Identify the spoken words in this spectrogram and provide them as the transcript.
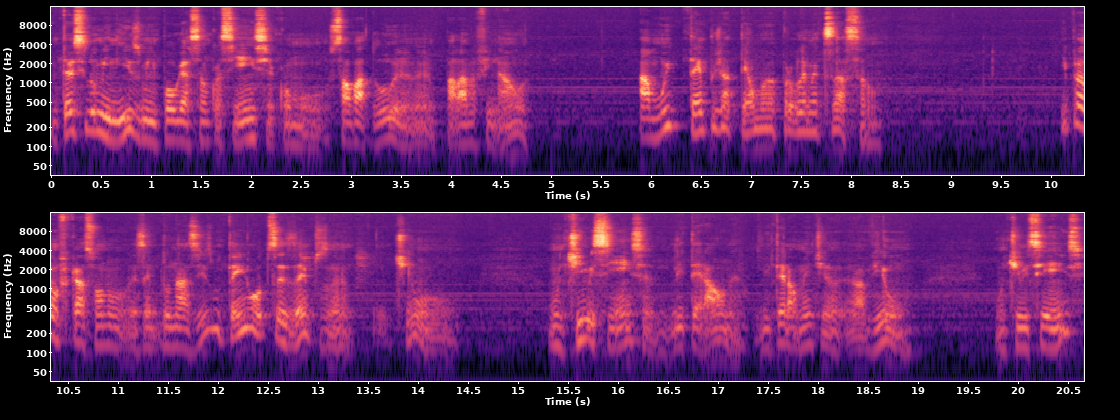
Então esse iluminismo empolgação com a ciência como salvadora, né, palavra final, há muito tempo já tem uma problematização. E para não ficar só no exemplo do nazismo, tem outros exemplos. Né? Tinha um, um time ciência literal, né? literalmente havia um, um time ciência,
